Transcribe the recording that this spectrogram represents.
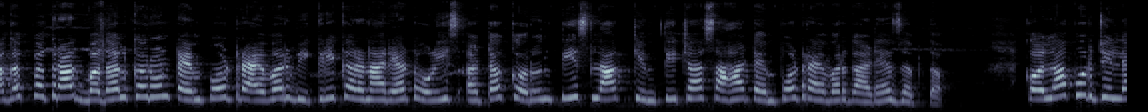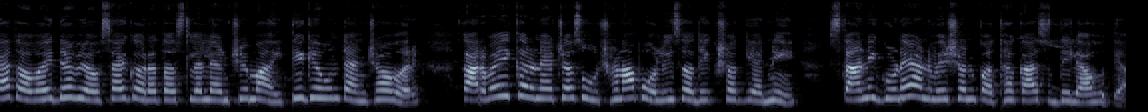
कागदपत्रात बदल करून टेम्पो ड्रायव्हर विक्री करणाऱ्या टोळीस अटक करून तीस लाख किमतीच्या सहा टेम्पो ड्रायव्हर गाड्या जप्त. कोल्हापूर जिल्ह्यात अवैध व्यवसाय करत असलेल्यांची माहिती घेऊन त्यांच्यावर कारवाई करण्याच्या सूचना पोलीस अधीक्षक यांनी स्थानिक गुन्हे अन्वेषण पथकास दिल्या होत्या.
